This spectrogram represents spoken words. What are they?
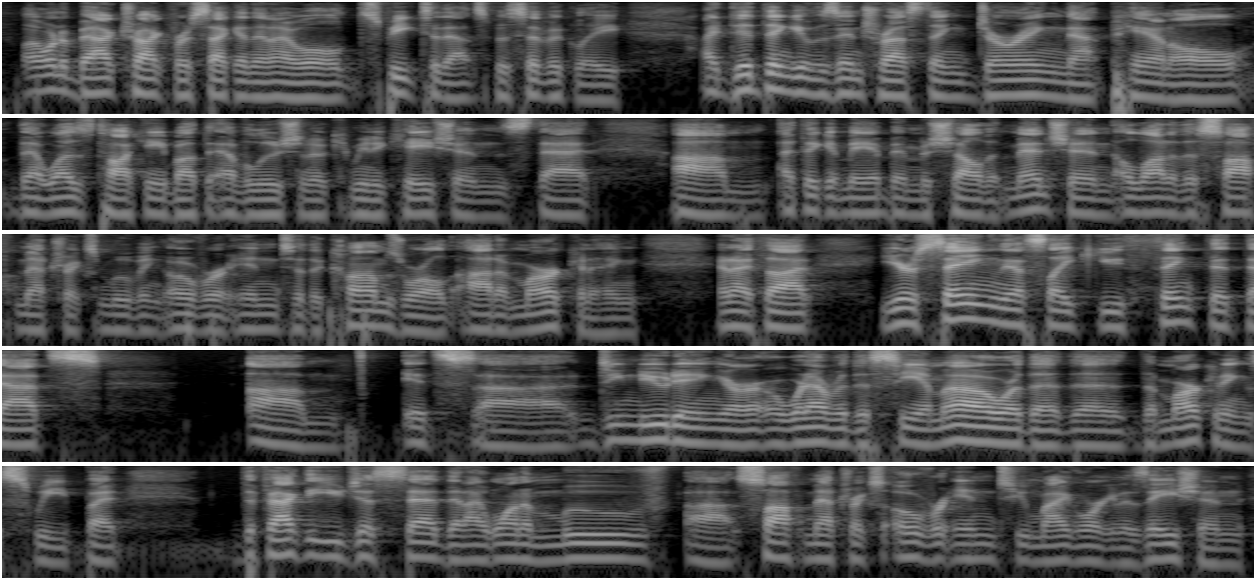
I want to backtrack for a second, then I will speak to that specifically. I did think it was interesting during that panel that was talking about the evolution of communications that um, I think it may have been Michelle that mentioned a lot of the soft metrics moving over into the comms world out of marketing. And I thought, you're saying this like you think that that's um, it's uh, denuding or, or whatever the CMO or the, the, the marketing suite, but the fact that you just said that I want to move uh, soft metrics over into my organization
